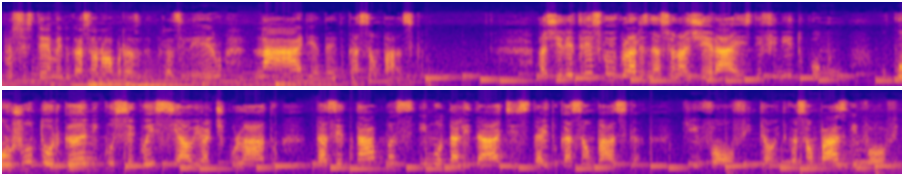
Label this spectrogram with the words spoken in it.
para o sistema educacional brasileiro na área da educação básica. As diretrizes curriculares nacionais gerais, definido como o conjunto orgânico, sequencial e articulado das etapas e modalidades da educação básica, que envolve, então, a educação básica envolve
